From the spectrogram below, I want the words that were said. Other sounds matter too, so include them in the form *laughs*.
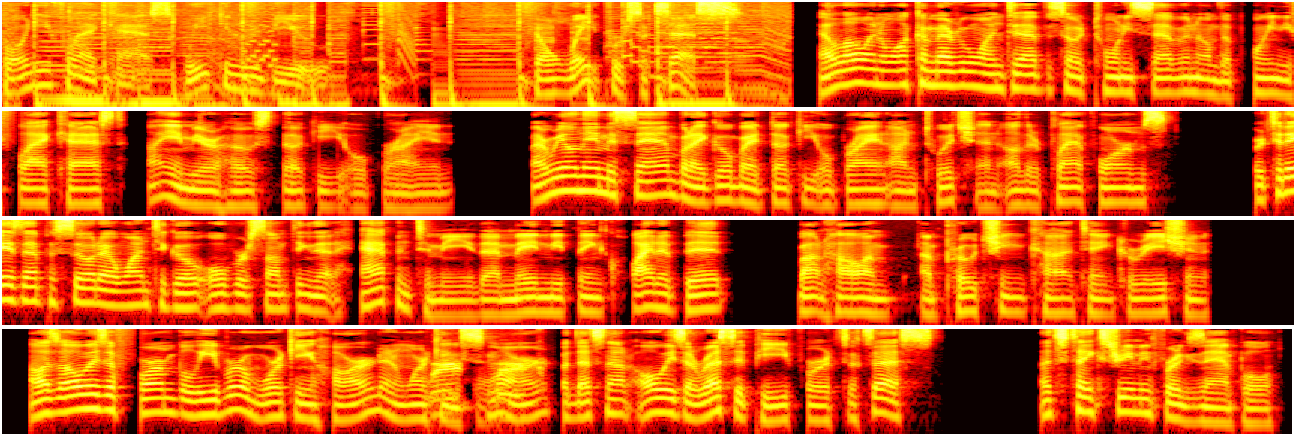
Pointy Flat Cast Week in Review. Don't wait for success. Hello and welcome everyone to episode 27 of the Pointy Flat Cast. I am your host, Ducky O'Brien. My real name is Sam, but I go by Ducky O'Brien on Twitch and other platforms. For today's episode, I want to go over something that happened to me that made me think quite a bit about how I'm approaching content creation. I was always a firm believer of working hard and working smart, but that's not always a recipe for success. Let's take streaming for example.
